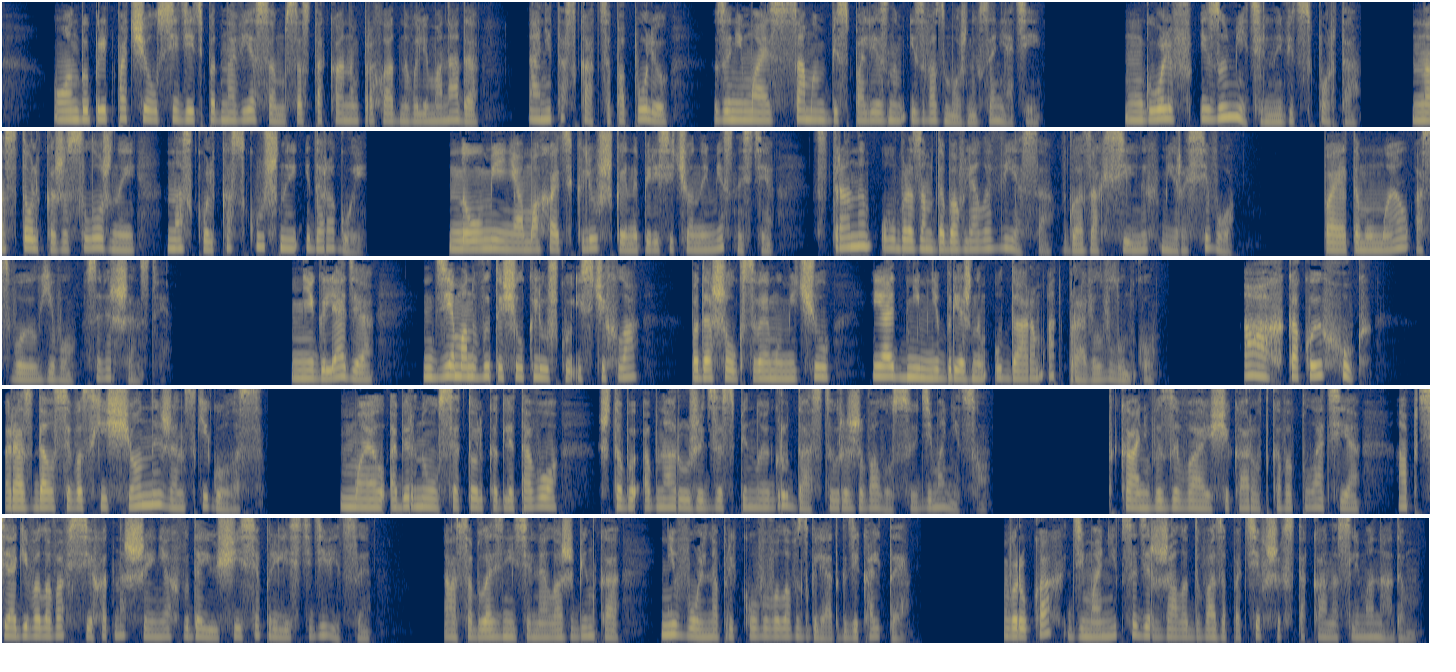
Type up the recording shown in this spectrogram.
он бы предпочел сидеть под навесом со стаканом прохладного лимонада, а не таскаться по полю, занимаясь самым бесполезным из возможных занятий. Гольф — изумительный вид спорта настолько же сложный, насколько скучный и дорогой. Но умение махать клюшкой на пересеченной местности странным образом добавляло веса в глазах сильных мира сего. Поэтому Мэл освоил его в совершенстве. Не глядя, демон вытащил клюшку из чехла, подошел к своему мечу и одним небрежным ударом отправил в лунку. «Ах, какой хук!» раздался восхищенный женский голос. Мэл обернулся только для того, чтобы обнаружить за спиной грудастую рыжеволосую демоницу. Ткань вызывающей короткого платья обтягивала во всех отношениях выдающиеся прелести девицы, а соблазнительная ложбинка невольно приковывала взгляд к декольте. В руках демоница держала два запотевших стакана с лимонадом.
